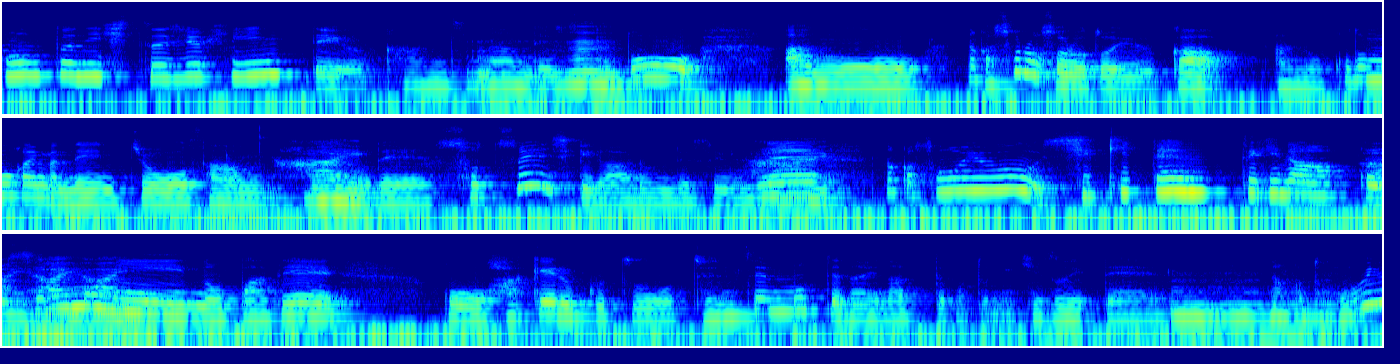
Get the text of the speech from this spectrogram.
本当に必需品っていう感じなんですけど、あのなんかそろそろというかあの子供が今年長さんなので、卒園式があるんですよね。はい。なんかそういう式典的なこう、はいセレモニーの場でこう履ける靴を全然持ってないなってことに気づいて、うんうんうんなんかどういう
